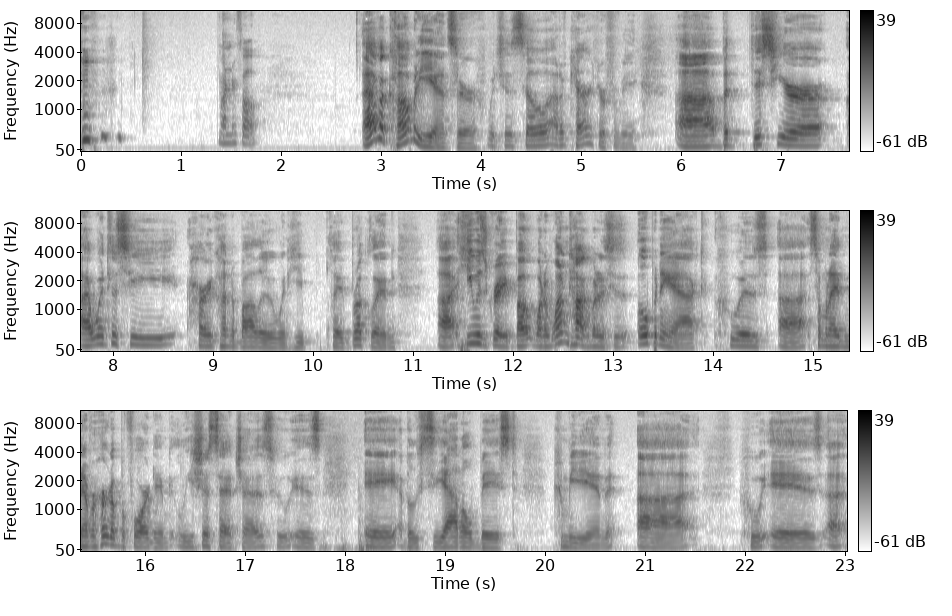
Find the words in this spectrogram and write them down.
Wonderful. I have a comedy answer, which is so out of character for me. Uh, but this year, I went to see Hari Kondabolu when he played Brooklyn. Uh, he was great, but what I want to talk about is his opening act, who is uh, someone I'd never heard of before, named Alicia Sanchez, who is a, I believe, Seattle-based comedian uh, who is uh,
